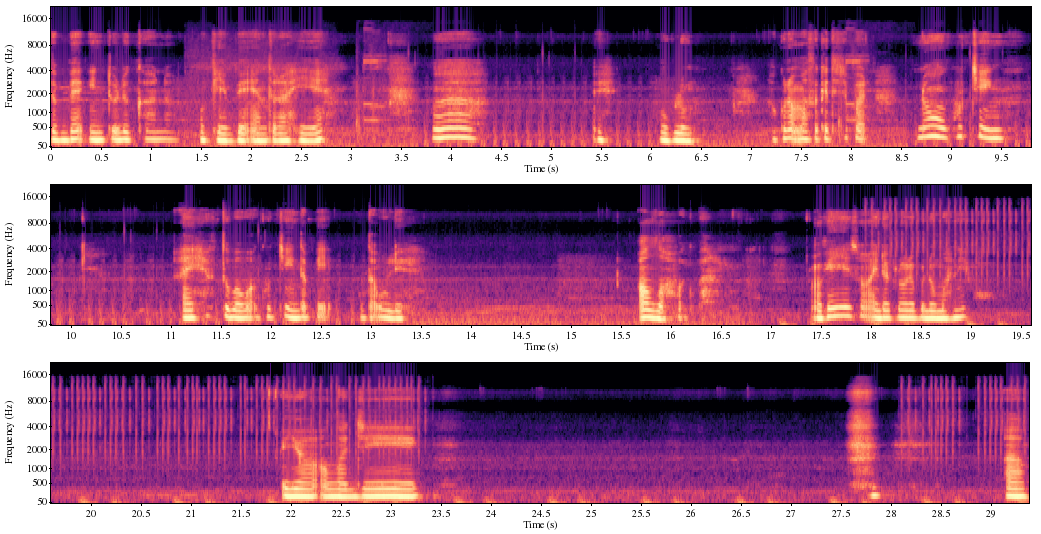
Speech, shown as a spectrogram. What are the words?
the bag into the car now. Okay, bag yang terakhir eh. Wah. Eh, oh belum. Aku nak masuk kereta cepat. No, kucing. I have to bawa kucing tapi tak boleh. Allah Akbar. Okay, so I dah keluar daripada rumah ni. Ya Allah, Jik. Um.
